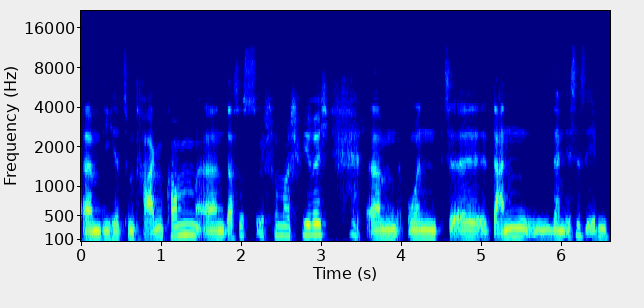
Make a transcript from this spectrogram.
ähm, die hier zum Tragen kommen. Ähm, das ist schon mal schwierig. Ähm, und äh, dann, dann ist es eben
